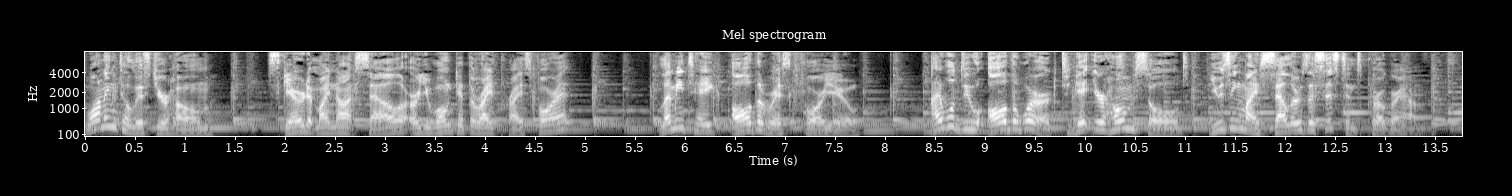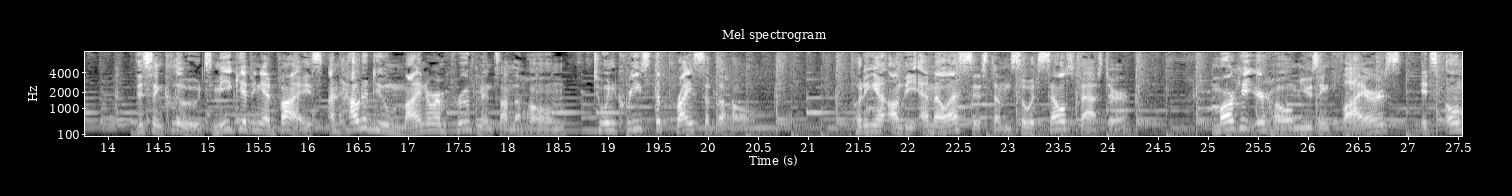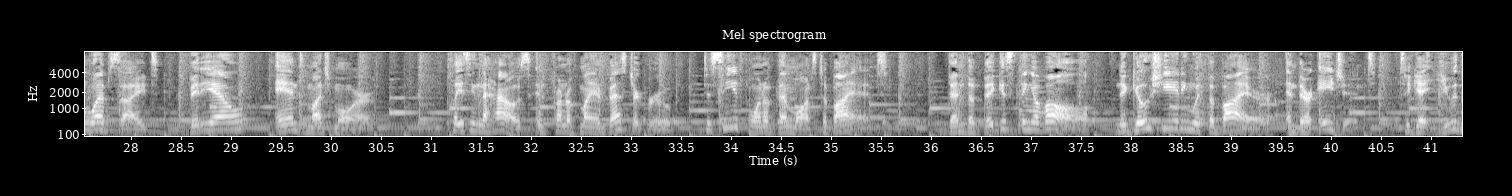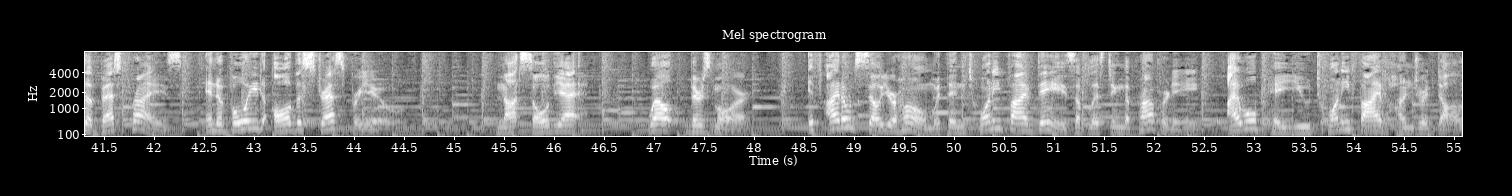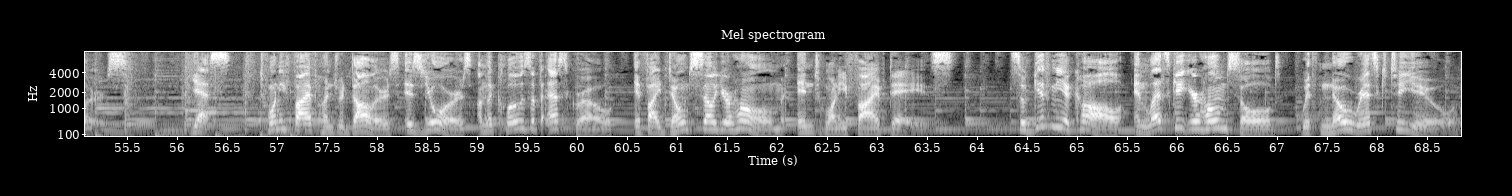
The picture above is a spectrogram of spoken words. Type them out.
Wanting to list your home? Scared it might not sell or you won't get the right price for it? Let me take all the risk for you. I will do all the work to get your home sold using my Seller's Assistance program. This includes me giving advice on how to do minor improvements on the home to increase the price of the home, putting it on the MLS system so it sells faster, market your home using flyers, its own website, video, and much more, placing the house in front of my investor group to see if one of them wants to buy it. Then, the biggest thing of all, negotiating with the buyer and their agent to get you the best price and avoid all the stress for you. Not sold yet? Well, there's more. If I don't sell your home within 25 days of listing the property, I will pay you $2,500. Yes, $2,500 is yours on the close of escrow if I don't sell your home in 25 days. So give me a call and let's get your home sold with no risk to you.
